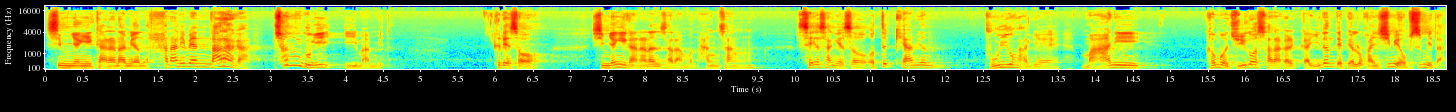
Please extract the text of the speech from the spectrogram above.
심령이 가난하면 하나님의 나라가 천국이 임합니다. 그래서 심령이 가난한 사람은 항상 세상에서 어떻게 하면 부유하게 많이 거머쥐고 살아갈까 이런 데 별로 관심이 없습니다.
